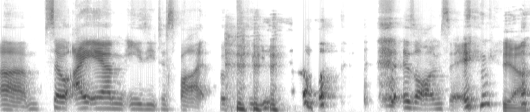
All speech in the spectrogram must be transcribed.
Um, so I am easy to spot, but please is all I'm saying. yeah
